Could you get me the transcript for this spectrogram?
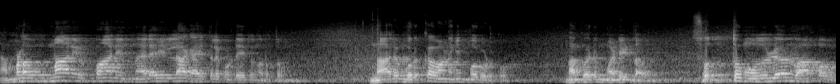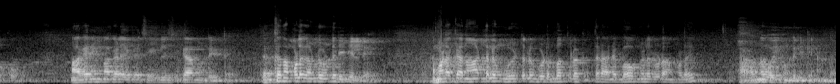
നമ്മളെ ഉമ്മാനെ ഉപ്പാനെ നിലയില്ലാ കാര്യത്തിൽ കൊണ്ടുപോയിട്ട് നിർത്തും. എന്നാലും വൃക്കമാണെങ്കിൽ ഉമ്മ കൊടുക്കും. നമുക്കൊരു മടി ഉണ്ടാവും സ്വത്ത് മുഴുവൻ വാപ്പ വെക്കും. മകനെയും മകളെയൊക്കെ ചികിത്സിക്കാൻ വേണ്ടിയിട്ട്. ഇതൊക്കെ നമ്മൾ കണ്ടുകൊണ്ടിരിക്കില്ലേ? നമ്മളൊക്കെ നാട്ടിലും വീട്ടിലും കുടുംബത്തിലൊക്കെ ഇത്തരം അനുഭവങ്ങളിലൂടെ നമ്മൾ കടന്നു പോയിക്കൊണ്ടിരിക്കുന്നുണ്ട്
